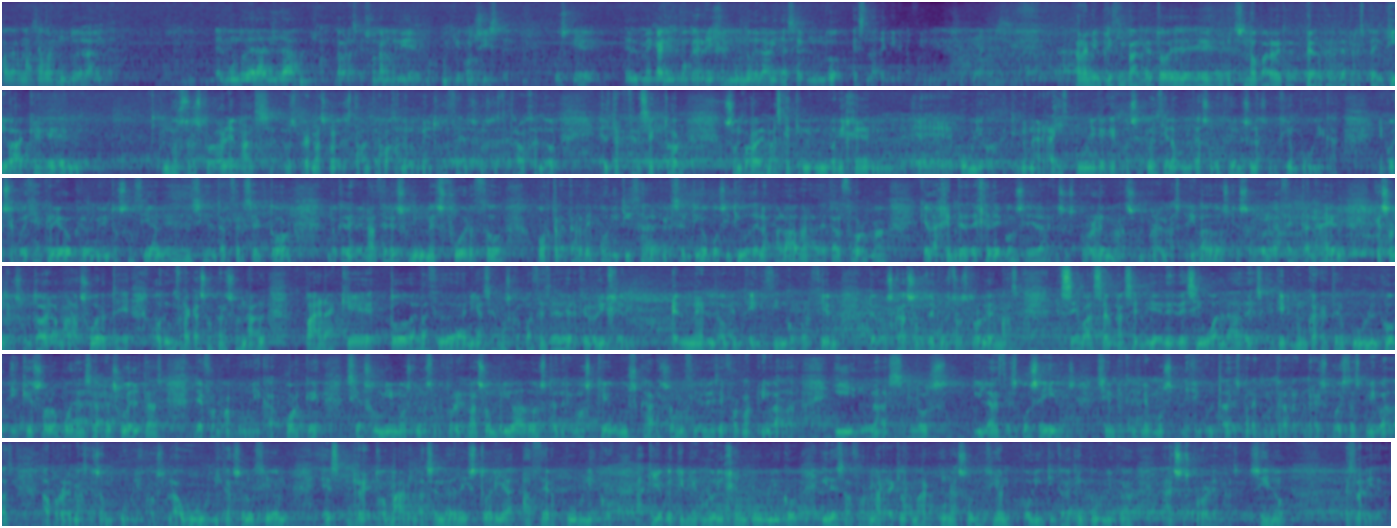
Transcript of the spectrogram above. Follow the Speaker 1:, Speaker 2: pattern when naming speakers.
Speaker 1: Habermas llama el mundo de la vida. El mundo de la vida, la verdad es que suena muy bien, ¿no? ¿En qué consiste? Pues que el mecanismo que rige el mundo de la vida es el mundo, es la deliberación. Para mí el principal reto es no perder de perspectiva que nuestros problemas, los problemas con los que estaban trabajando los movimientos sociales, con los que está trabajando el tercer sector, son problemas que tienen un origen eh, público, que tienen una raíz pública y que en consecuencia la única solución es una solución pública. En consecuencia creo que los movimientos sociales y el tercer sector lo que deben hacer es un esfuerzo por tratar de politizar en el sentido positivo de la palabra, de tal forma que la gente deje de considerar que sus problemas son problemas privados, que solo le afectan a él, que son resultado de la mala suerte o de un fracaso personal, para que toda la ciudadanía seamos capaces de ver que el origen en el 95% de los casos de nuestros problemas se basa en una serie de desigualdades que tienen un carácter público y que solo pueden ser resueltas de forma pública. Porque si asumimos que nuestros problemas son privados, tendremos que buscar soluciones de forma privada. Y las, los y las desposeídos siempre tendremos dificultades para encontrar respuestas privadas a problemas que son públicos. La única solución es retomar la senda de la historia, hacer público aquello que tiene un origen público y de esa forma reclamar una solución política y pública a esos problemas. Si no, es la ley de la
